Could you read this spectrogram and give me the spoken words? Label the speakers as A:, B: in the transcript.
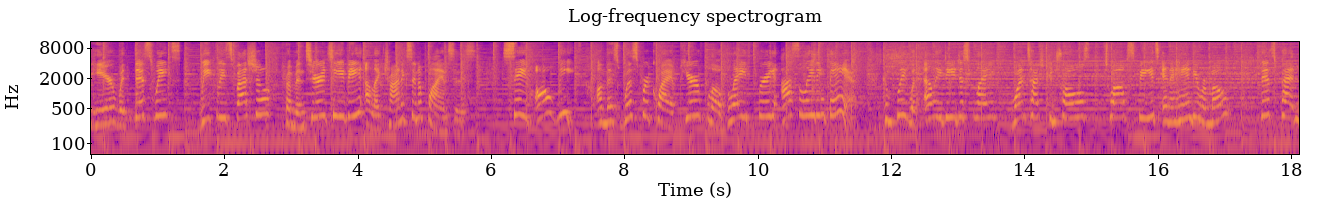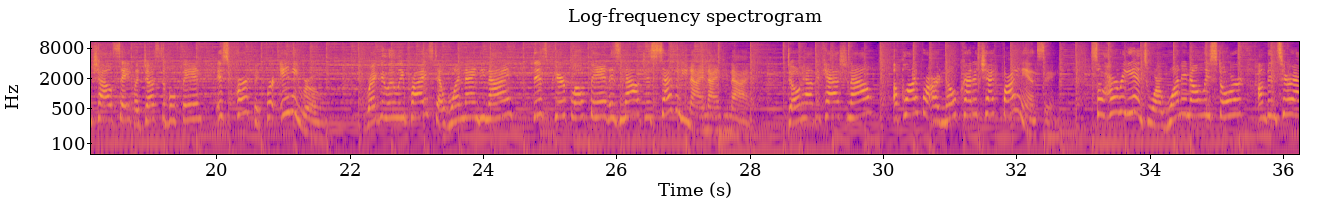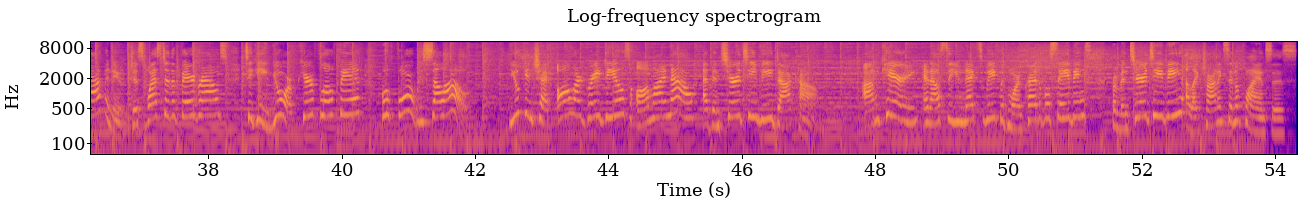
A: here with this week's weekly special from Ventura TV Electronics and Appliances. Save all week on this Whisper Quiet Pure Flow blade-free oscillating fan, complete with LED display, one-touch controls, 12 speeds, and a handy remote. This pet and child safe adjustable fan is perfect for any room. Regularly priced at 199, this Pure Flow fan is now just $79.99. Don't have the cash now? Apply for our no credit check financing. So hurry in to our one and only store on Ventura Avenue, just west of the fairgrounds, to get your Pure Flow fan before we sell out. You can check all our great deals online now at VenturaTV.com. I'm Keri, and I'll see you next week with more incredible savings from Ventura TV Electronics and Appliances.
